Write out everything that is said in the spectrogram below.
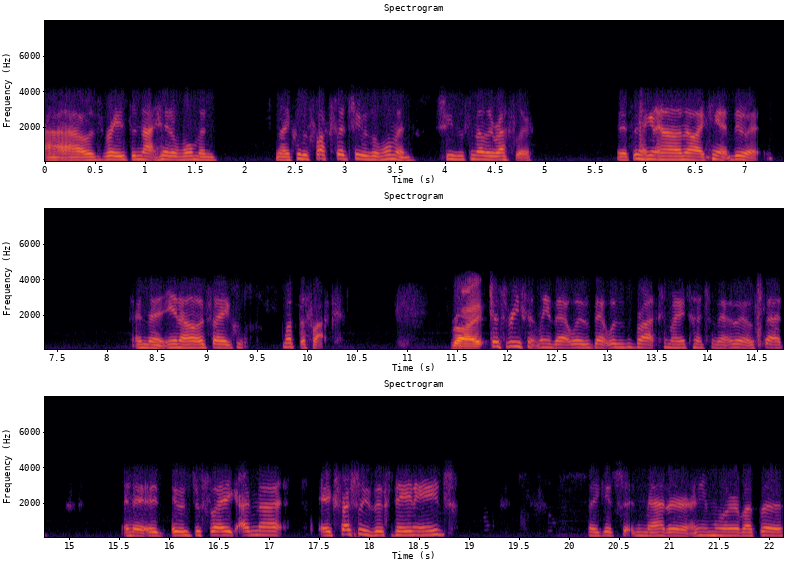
Uh, I was raised to not hit a woman. Like, who the fuck said she was a woman? She's just another wrestler. And it's like, no, no, I can't do it. And then you know, it's like, what the fuck? Right. just recently that was that was brought to my attention that, that was said and it, it it was just like i'm not especially this day and age like it shouldn't matter anymore about the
